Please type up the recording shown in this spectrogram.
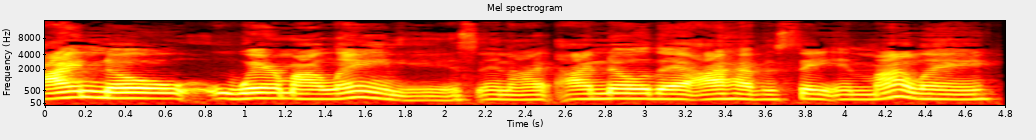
I know where my lane is, and I, I know that I have to stay in my lane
